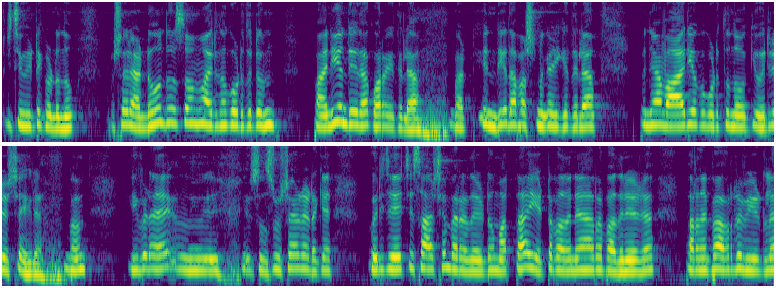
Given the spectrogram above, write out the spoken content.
തിരിച്ച് വീട്ടിൽ കൊണ്ടുവന്നു. പക്ഷേ രണ്ട് മൂന്ന് ദിവസം മരുന്ന് കൊടുത്തിട്ടും പനി എന്ത് ചെയ്താൽ കുറയത്തില്ല. പട്ടി എന്ത് ചെയ്താൽ ഭക്ഷണം കഴിക്കത്തില്ല. അപ്പം ഞാൻ വാരിയൊക്കെ കൊടുത്ത് നോക്കി ഒരു രക്ഷയില്ല. അപ്പം ഇവിടെ ശുശ്രൂഷയുടെ ഇടയ്ക്ക് ഒരു ചേച്ചി സാക്ഷ്യം പറയുന്നത് കേട്ടു. മത്തായി എട്ട് പതിനാറ് പതിനേഴ് പറഞ്ഞപ്പോൾ അവരുടെ വീട്ടിൽ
